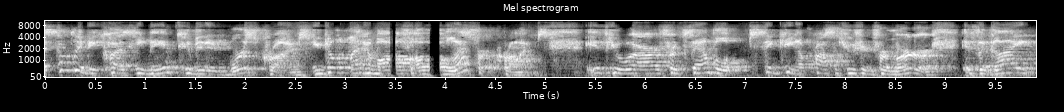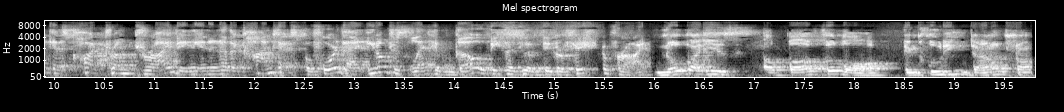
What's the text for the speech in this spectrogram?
Simply because he may have committed worse crimes, you don't let him off of lesser crimes. If you are, for example, seeking a prosecution for murder, if the guy gets caught drunk driving in another context before that, you don't just let him go because you have bigger fish to fry. Nobody is above the law, including Donald Trump.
